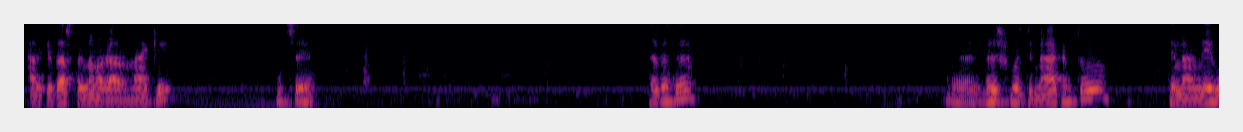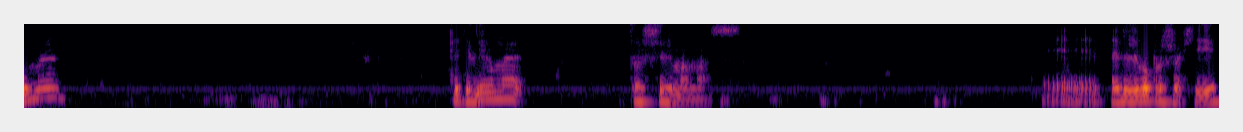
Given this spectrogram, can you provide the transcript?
αρκετά στενό μακαρονάκι έτσι. Βλέπετε. Ε, βρίσκουμε την άκρη του, την ανοίγουμε και τυλίγουμε το σύρμα μας. Ε, θέλει λίγο προσοχή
